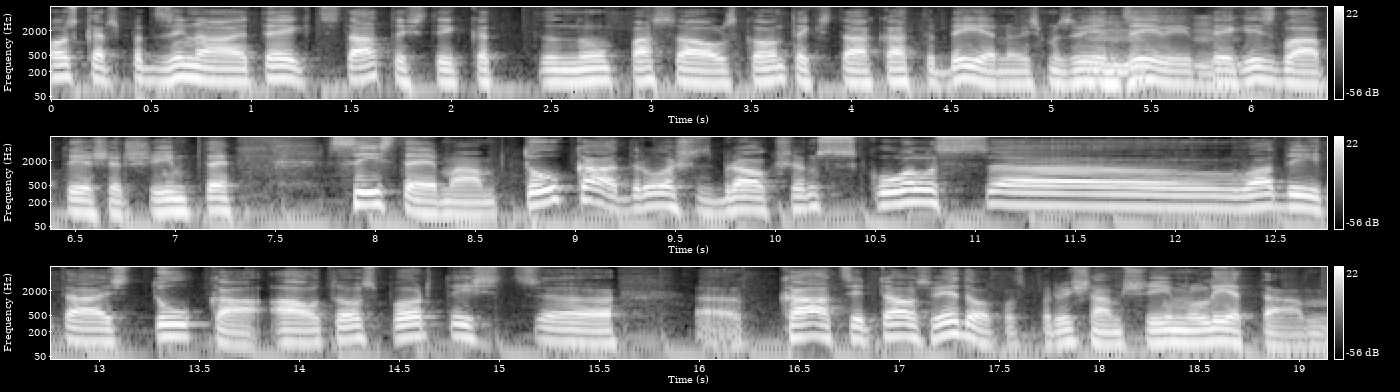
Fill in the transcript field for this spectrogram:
Oskars pat zināja teikt statistiku, ka nu, pasaules kontekstā katru dienu vismaz viena mm, dzīvība mm. tiek izglābta tieši ar šīm sistēmām. Tu kā drošas braukšanas skolas uh, vadītājs, tu kā autosportists. Uh, Kāds ir tavs viedoklis par visām šīm lietām?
